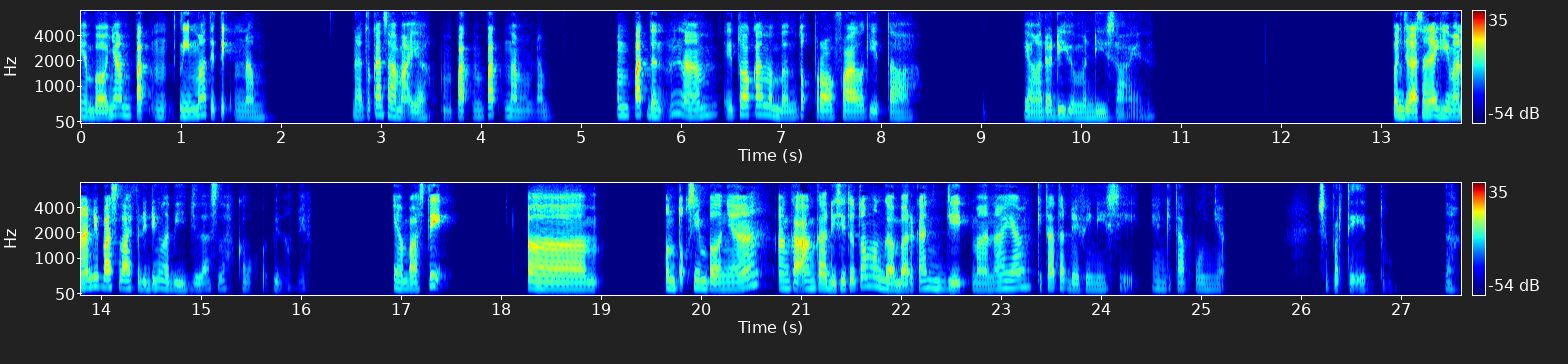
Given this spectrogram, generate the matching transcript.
Yang bawahnya 45.6. Nah, itu kan sama ya, 4466. 4 dan 6 itu akan membentuk profil kita yang ada di human design. Penjelasannya gimana nih pas live reading lebih jelas lah kalau aku bilang ya. Yang pasti um, untuk simpelnya angka-angka di situ tuh menggambarkan gate mana yang kita terdefinisi, yang kita punya. Seperti itu. Nah,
